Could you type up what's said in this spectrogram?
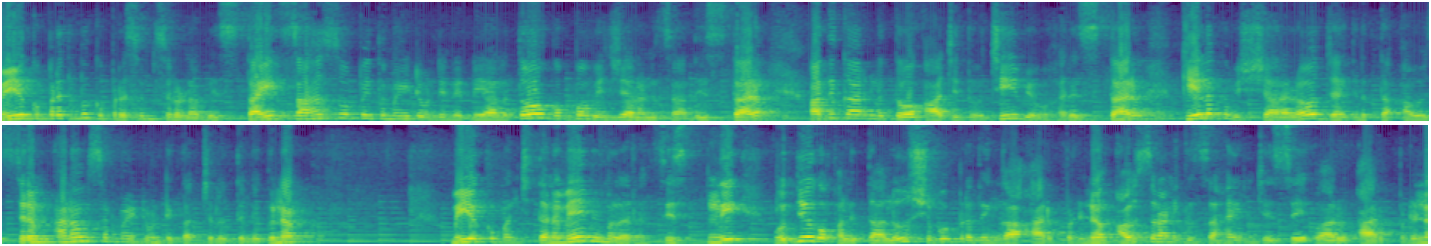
మీ యొక్క ప్రతిభకు ప్రశంసలు లభిస్తాయి. సాహసోపేతమైనటువంటి నిర్ణయాలతో గొప్ప విజయాలను సాధిస్తారు. అధికారులతో ఆచితూచి వ్యవహరిస్తారు. కీలక విషయాలలో జాగ్రత్త అవసరం. అనవసరమైనటువంటి ఖర్చులు తెలుగున మీ యొక్క మంచితనమే మిమ్మల్ని రక్షిస్తుంది. ఉద్యోగ ఫలితాలు శుభప్రదంగా ఏర్పడిన అవసరానికి సహాయం చేసే వారు ఏర్పడిన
